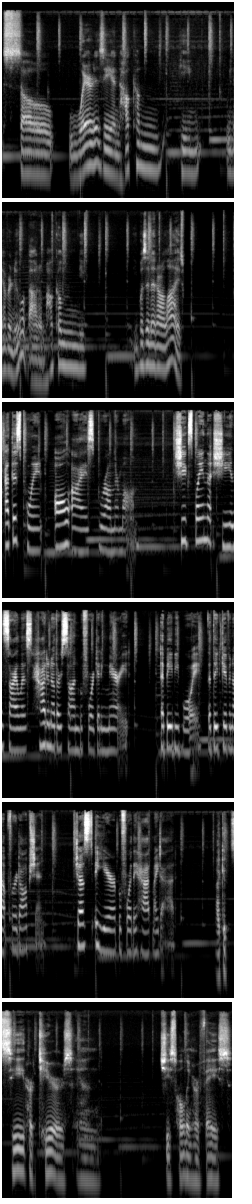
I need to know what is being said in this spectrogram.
So where is he and how come he we never knew about him? How come he, he wasn't in our lives? At this point, all eyes were on their mom. She explained that she and Silas had another son before getting married, a baby boy that they'd given up for adoption, just a year before they had my dad. I could see her tears, and she's holding her face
